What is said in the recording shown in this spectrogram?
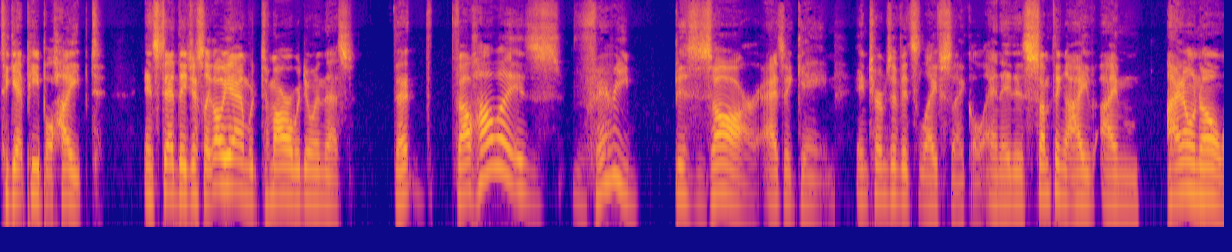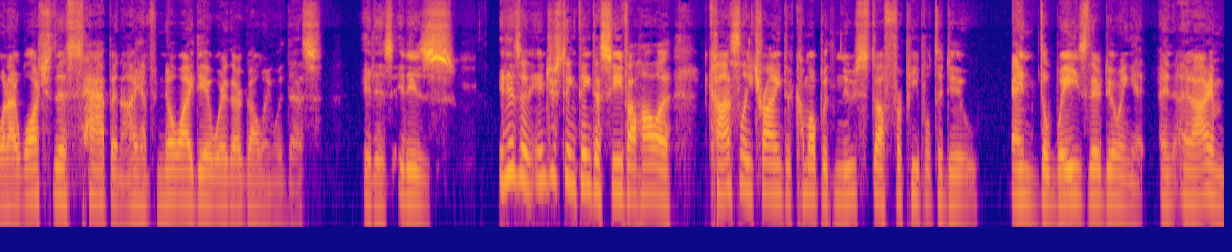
to get people hyped. Instead, they just like, oh yeah, and tomorrow we're doing this. That Valhalla is very bizarre as a game in terms of its life cycle, and it is something I I'm I don't know. When I watch this happen, I have no idea where they're going with this. It is it is it is an interesting thing to see Valhalla constantly trying to come up with new stuff for people to do and the ways they're doing it. And and I am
